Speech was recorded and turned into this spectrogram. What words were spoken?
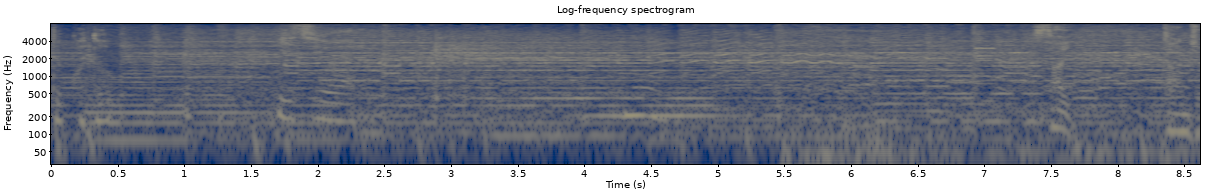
てこと。意地悪。ねえ。サイ誕生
